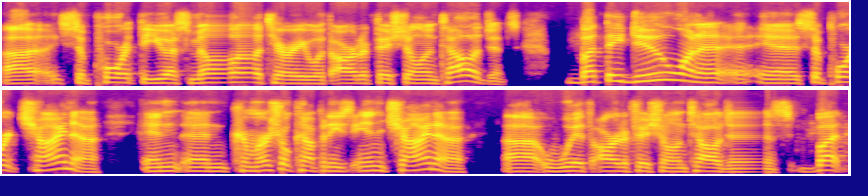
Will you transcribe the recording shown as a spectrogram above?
uh, support the U.S. military with artificial intelligence but they do want to uh, support China and, and commercial companies in China uh, with artificial intelligence. But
